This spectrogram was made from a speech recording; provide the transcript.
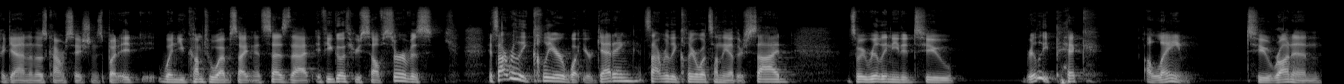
again and those conversations but it, when you come to a website and it says that if you go through self-service it's not really clear what you're getting. It's not really clear what's on the other side. So we really needed to really pick a lane to run in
